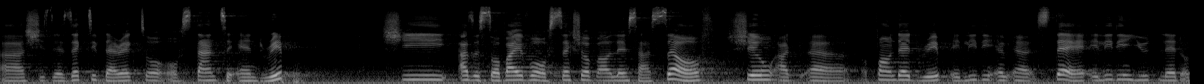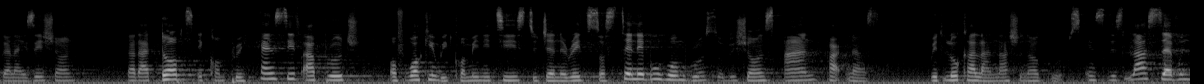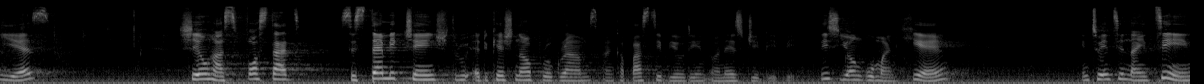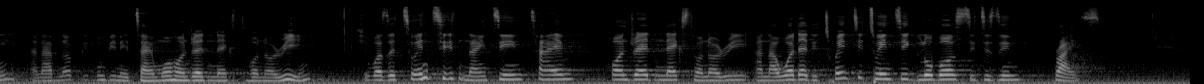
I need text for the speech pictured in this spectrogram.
Uh, she's the executive director of Stand to End Rape. She, as a survivor of sexual violence herself, Sheun uh, founded RAPE, a leading, uh, STARE, a leading youth-led organization that adopts a comprehensive approach of working with communities to generate sustainable homegrown solutions and partners with local and national groups. In these last seven years, Sheun has fostered systemic change through educational programs and capacity building on SGBV. This young woman here, in 2019, and I've not even been a Time 100 Next honoree, she was a 2019 Time 100 Next honoree and awarded the 2020 Global Citizen Prize,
